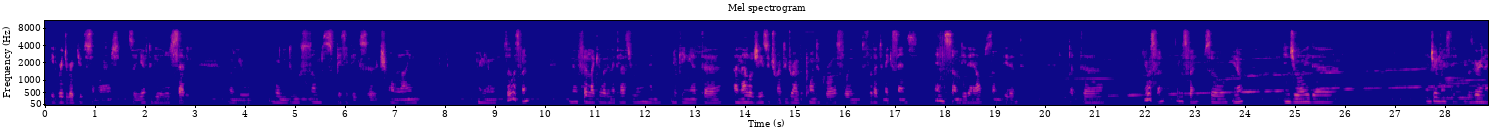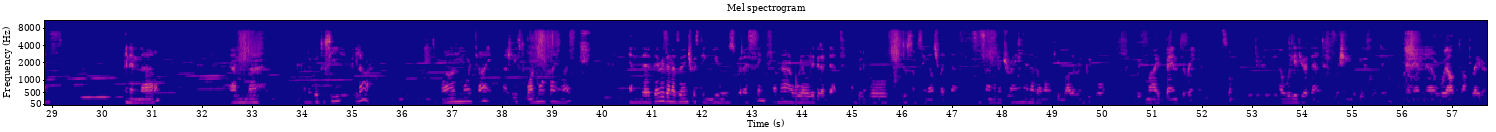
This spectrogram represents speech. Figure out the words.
it redirects you to somewhere else. So you have to be a little savvy when you when you do some specific search online. Know, so it was fun. You know, felt like I was in a classroom and looking at uh, analogies to try to drive the point across for him, for that to make sense. And some did help, some didn't. But uh, it was fun. It was fun. So you know, enjoyed uh, enjoyed my stay. It was very nice. And then now I'm uh, gonna go to see Pilar. One more time, at least one more time, right? And uh, there is another interesting news, but I think for now we'll leave it at that. I'm gonna go do something else right now, since I'm on a train and I don't want to keep bothering people with my bantering. So I will leave you at that, wishing you a beautiful day, and uh, we'll talk later.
